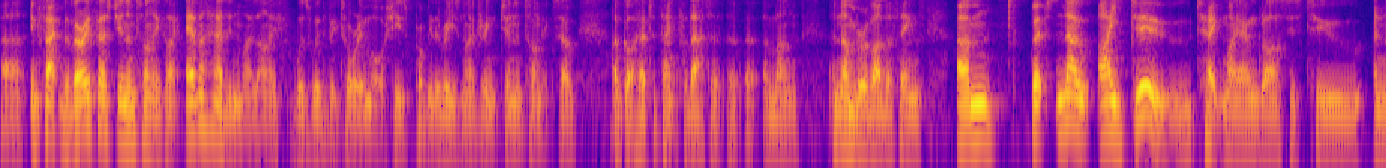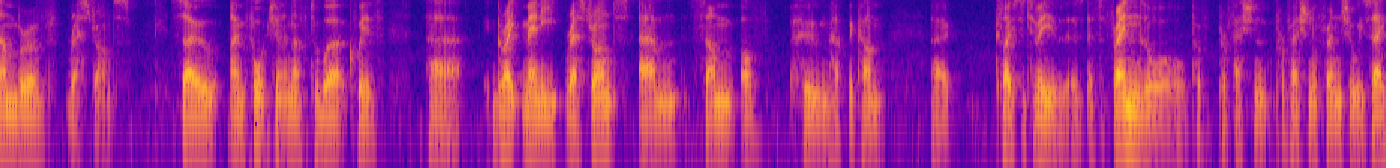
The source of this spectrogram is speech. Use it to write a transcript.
Uh, in fact, the very first gin and tonic I ever had in my life was with Victoria Moore. She's probably the reason I drink gin and tonic, so I've got her to thank for that uh, uh, among a number of other things. Um, but no, I do take my own glasses to a number of restaurants. So I'm fortunate enough to work with uh, a great many restaurants, um, some of whom have become uh, closer to me as, as friends or pro- professional professional friends, shall we say.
